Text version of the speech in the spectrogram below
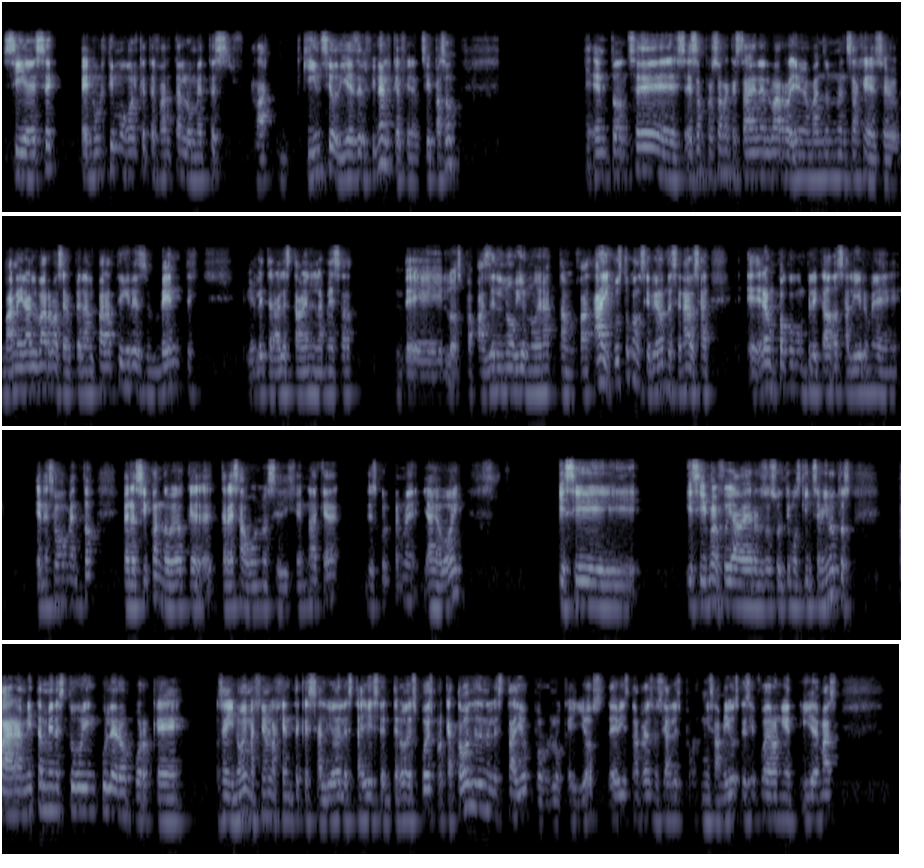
si ese penúltimo gol que te falta lo metes a 15 o 10 del final, que al final sí pasó. Entonces, esa persona que está en el barro y me manda un mensaje, se van a ir al bar, va a ser penal para Tigres, 20. Yo literal estaba en la mesa de los papás del novio no era tan fácil. Ah, y justo cuando sirvieron de cenar, o sea, era un poco complicado salirme en ese momento, pero sí cuando veo que 3 a 1, sí dije, no, que discúlpenme, ya me voy. Y sí, y sí me fui a ver esos últimos 15 minutos. Para mí también estuvo bien culero porque, o sea, y no imagino la gente que salió del estadio y se enteró después, porque a todos en el estadio, por lo que yo he visto en redes sociales, por mis amigos que sí fueron y, demás,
